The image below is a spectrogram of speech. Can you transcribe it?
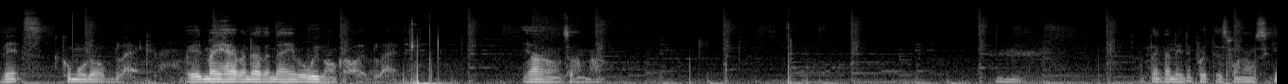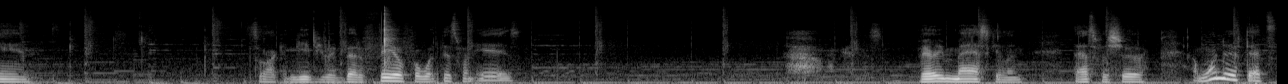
Vince Camuto Black. It may have another name, but we're gonna call it Black. Y'all know what I'm talking about. Hmm. I think I need to put this one on skin so I can give you a better feel for what this one is. Oh my goodness. Very masculine, that's for sure. I wonder if that's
